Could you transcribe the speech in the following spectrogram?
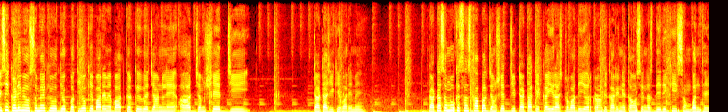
इसी कड़ी में उस समय के उद्योगपतियों के बारे में बात करते हुए जान लें आज जमशेद जी टाटा जी के बारे में। टाटा समूह के संस्थापक जमशेद जी टाटा के कई राष्ट्रवादी और क्रांतिकारी नेताओं से नज़दीकी संबंध थे।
